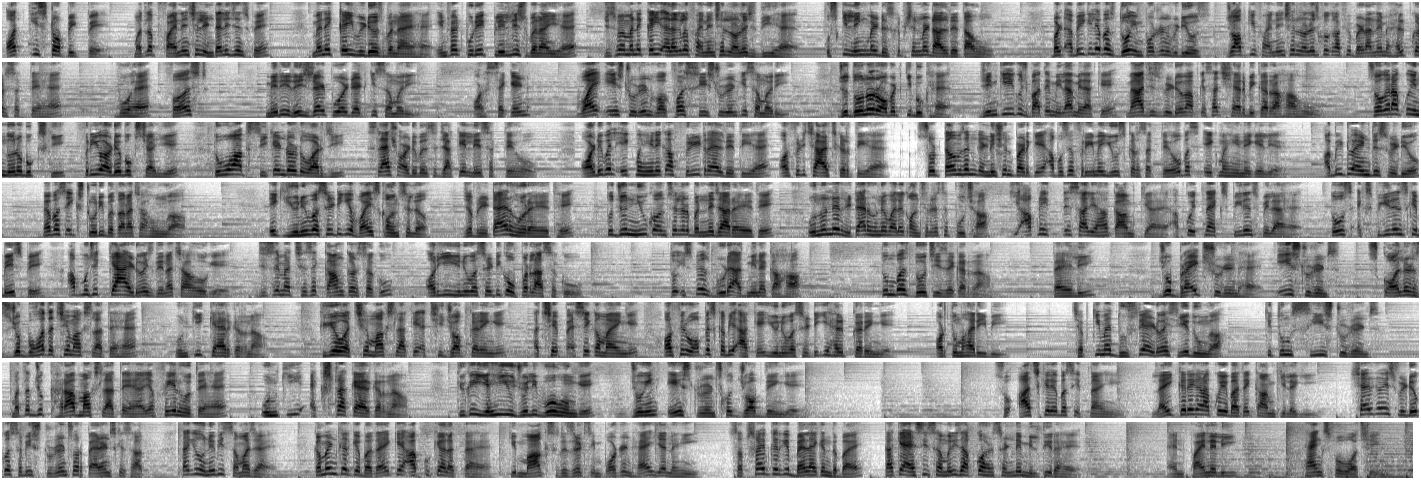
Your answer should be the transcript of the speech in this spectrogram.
और इस टॉपिक पे मतलब फाइनेंशियल इंटेलिजेंस पे मैंने कई वीडियोस बनाए हैं। इनफैक्ट पूरी एक प्लेलिस्ट बनाई है जिसमें मैंने कई अलग अलग फाइनेंशियल नॉलेज दी है। उसकी लिंक मैं डिस्क्रिप्शन में डाल देता हूँ। बट अभी के लिए बस दो इंपॉर्टेंट वीडियोस जो आपकी फाइनेंशियल नॉलेज को काफ़ी बढ़ाने में हेल्प कर सकते हैं। वो है फ़र्स्ट मेरी रिच डैड पुअर डैड की समरी और second why a student work for C student की समरी जो दोनों रॉबर्ट की बुक है जिनकी कुछ बातें मिला मिला के मैं आज इस वीडियो में आपके साथ शेयर भी कर रहा हूँ। सो so, अगर आपको इन दोनों बुक्स की फ्री ऑडियो बुक्स चाहिए तो वो आप सीकेंड dot O R G slash Audible से जाके ले सकते हो। ऑडिबल एक महीने का फ्री ट्रायल देती है और फिर चार्ज करती है। सो टर्म्स एंड कंडीशन पढ़ के आप उसे फ्री में यूज़ कर सकते हो बस एक महीने के लिए। अभी टू एंड दिस वीडियो मैं बस एक स्टोरी बताना चाहूँगा। एक यूनिवर्सिटी के वाइस काउंसिलर जब रिटायर हो रहे थे तो जो न्यू काउंसलर बनने जा रहे थे, उन्होंने रिटायर होने वाले काउंसलर से पूछा कि आपने इतने साल यहाँ काम किया है, आपको इतना एक्सपीरियंस मिला है। तो उस एक्सपीरियंस के बेस पे आप मुझे क्या एडवाइस देना चाहोगे, जिससे मैं अच्छे से काम कर सकूँ और ये यूनिवर्सिटी को ऊपर ला सकूँ? तो इसमें उस बूढ़े आदमी ने कहा, तुम बस दो चीज़ें करना। पहली जो ब्राइट स्टूडेंट है ए स्टूडेंट्स स्कॉलर्स जो बहुत अच्छे मार्क्स लाते हैं उनकी केयर करना। क्योंकि वो अच्छे मार्क्स लाके अच्छी जॉब करेंगे अच्छे पैसे कमाएँगे और फिर वापस कभी आके यूनिवर्सिटी की हेल्प करेंगे। और तुम्हारी भी। जबकि मैं दूसरी एडवाइस ये दूँगा कि तुम सी स्टूडेंट्स मतलब जो खराब मार्क्स लाते हैं या फेल होते हैं उनकी एक्स्ट्रा केयर करना। क्योंकि यही यूजुअली वो होंगे जो इन ए स्टूडेंट्स को जॉब देंगे। सो so, आज के लिए बस इतना ही। लाइक करें अगर आपको ये बातें काम की लगी। शेयर करें इस वीडियो को सभी स्टूडेंट्स और पेरेंट्स के साथ, ताकि उन्हें भी समझ आए। कमेंट करके बताएँ कि आपको क्या लगता है कि मार्क्स रिजल्ट्स इंपॉर्टेंट है या नहीं। सब्सक्राइब करके बेल आइकन दबाएँ, ताकि ऐसी समरीज आपको हर संडे मिलती रहे। And finally thanks for watching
